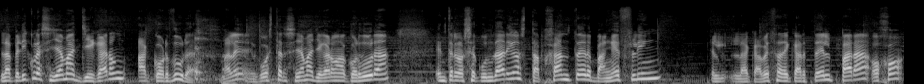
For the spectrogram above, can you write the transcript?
La película se llama Llegaron a Cordura, ¿vale? El western se llama Llegaron a Cordura. Entre los secundarios, Tab Hunter, Van Effling, el- la cabeza de cartel para, ojo,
